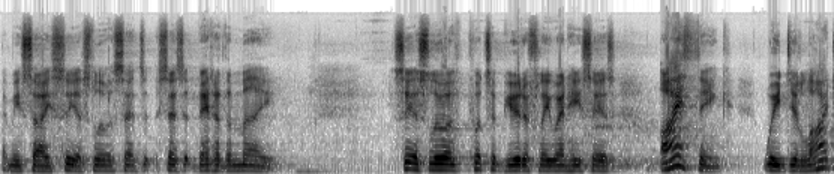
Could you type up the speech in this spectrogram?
let me say, C.S. Lewis says, says it better than me. C.S. Lewis puts it beautifully when he says, I think we delight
